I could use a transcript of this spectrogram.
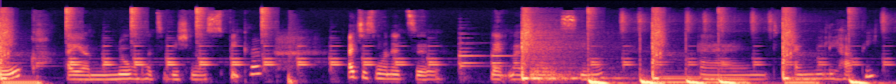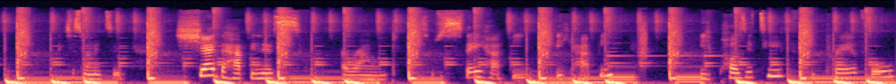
talk. I am no motivational speaker. I just wanted to let my voice, you know, and I'm really happy. I just wanted to share the happiness around. So stay happy, positive, be prayerful,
